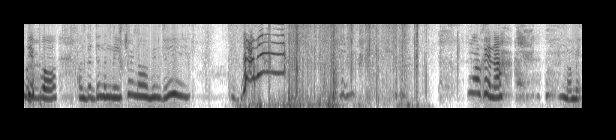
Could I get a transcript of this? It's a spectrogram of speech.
Diba? Ang ganda ng nature namin, di. Okay na. Mami.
